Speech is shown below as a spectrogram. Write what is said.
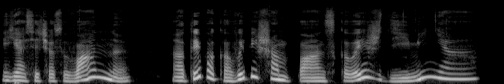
«Я сейчас в ванную, а ты пока выпей шампанского и жди меня».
